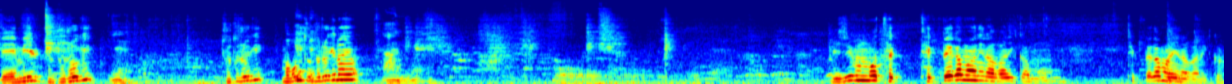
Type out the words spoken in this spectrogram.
메밀 두드러기? 예. 두드러기? 먹으면 두드러기 나요? 아니요. 이 집은 뭐 택, 택배가 많이 나가니까 뭐 택배가 많이 나가니까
